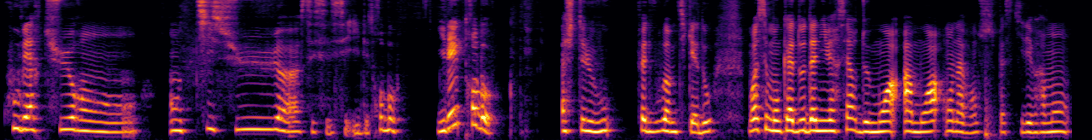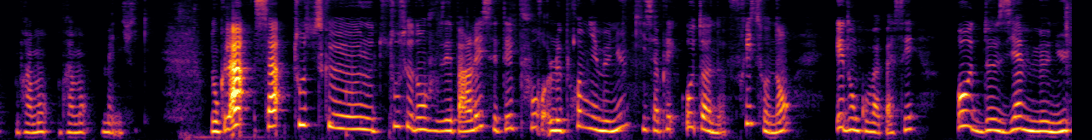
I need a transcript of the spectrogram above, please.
couverture en, en tissu. il est trop beau. Il est trop beau. Achetez-le vous faites-vous un petit cadeau. Moi, c'est mon cadeau d'anniversaire de mois à mois en avance parce qu'il est vraiment, vraiment, vraiment magnifique. Donc là, ça, tout ce, que, tout ce dont je vous ai parlé, c'était pour le premier menu qui s'appelait Automne frissonnant. Et donc, on va passer au deuxième menu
